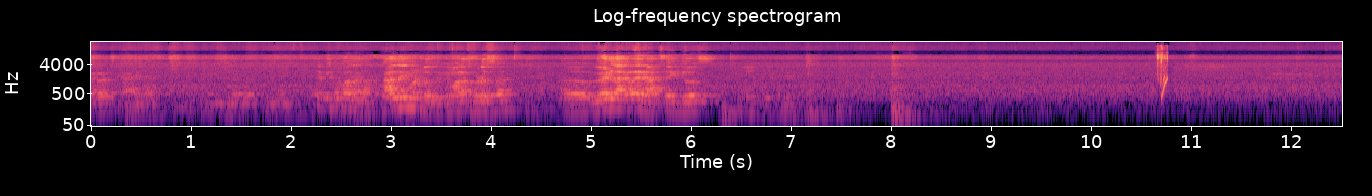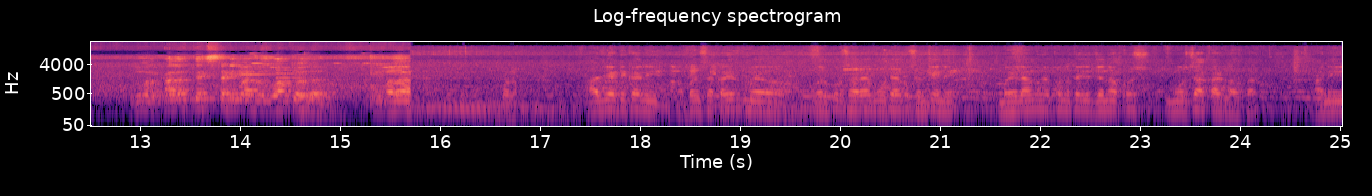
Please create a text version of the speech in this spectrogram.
खरंच काय नाही. तर मी तुम्हाला कालही म्हटलं होतं की मला थोडस वेळ लागणार आहे आजचा एक दिवस. तुम्हाला कालच त्याच्यासाठी माझं वाक्य होतं की मला आज या ठिकाणी आपण सकाळी भरपूर साऱ्या मोठ्या संख्येने महिलांनी पण त्याचे जन आक्रोश मोर्चा काढला होता. आणि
